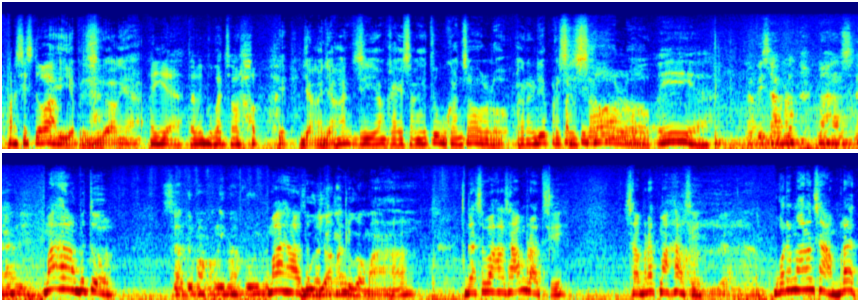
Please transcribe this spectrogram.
Persis doang. Iya persis doang ya. Iya, tapi bukan Solo. Ya, Jangan-jangan si yang Kaisang itu bukan Solo, karena dia persis, Solo. Iya. Tapi samrat mahal sekali. Mahal betul. Satu mangkok lima puluh. Mahal Bujangan juga mahal. Nggak semahal Samrat sih. Samrat mahal sih. Jangan. Bukan mahal Samrat.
